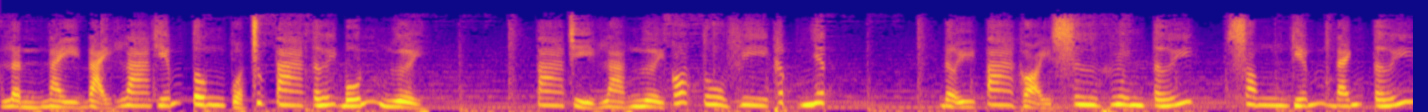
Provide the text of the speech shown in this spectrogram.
lần này Đại La Kiếm Tông của chúng ta tới bốn người. Ta chỉ là người có tu vi thấp nhất đợi ta gọi sư huynh tới, song kiếm đánh tới,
